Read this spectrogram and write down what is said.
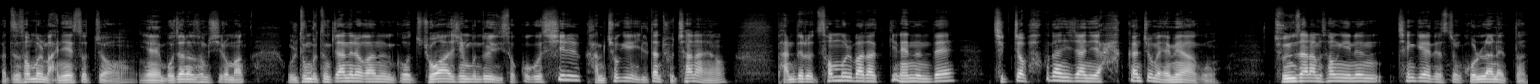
같은 선물 많이 했었죠. 예, 모자란 솜씨로 막 울퉁불퉁 짜내려가는 거 좋아하시는 분들도 있었고 그 실 감촉이 일단 좋잖아요. 반대로 선물 받았긴 했는데 직접 하고 다니자니 약간 좀 애매하고 준 사람 성인은 챙겨야 돼서 좀 곤란했던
